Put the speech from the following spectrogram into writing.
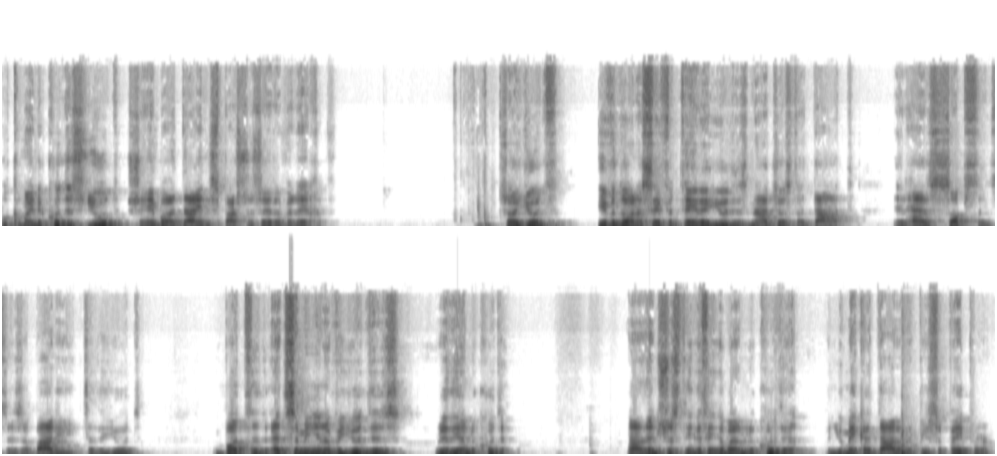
Ukamay nekudas yud she'en bo adayin ispashtus erev v'rechev. So yud, even though in a sefer Torah yud is not just a dot, it has substance, is a body to the yud, but the etzaminion of a yud is really a nekuda. Now the interesting thing about a nekuda, when you make a dot on a piece of paper,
